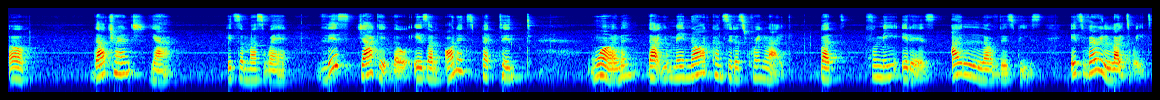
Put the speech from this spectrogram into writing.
Oh, that trench, yeah, it's a must wear. This jacket though is an unexpected one that you may not consider spring-like, but for me it is. I love this piece. It's very lightweight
